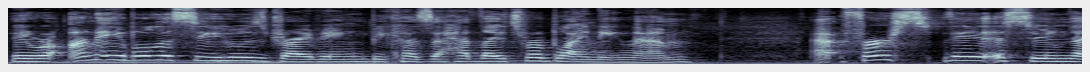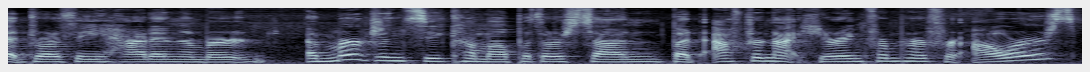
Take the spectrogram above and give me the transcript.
They were unable to see who was driving because the headlights were blinding them. At first, they assumed that Dorothy had an emer- emergency come up with her son, but after not hearing from her for hours,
